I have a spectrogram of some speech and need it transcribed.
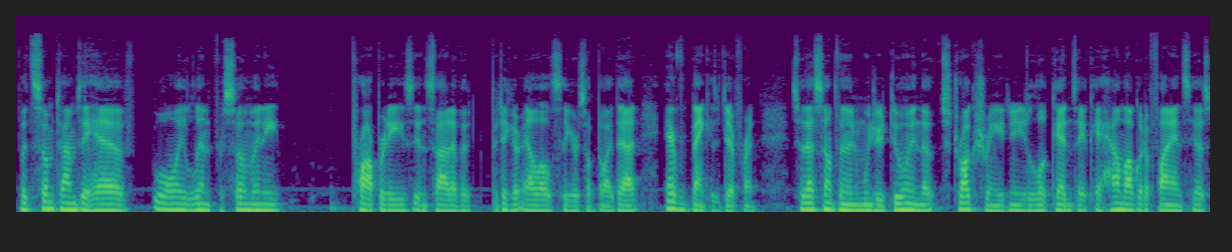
but sometimes they have will only lend for so many properties inside of a particular LLC or something like that. Every bank is different, so that's something when you're doing the structuring, you need to look at and say, okay, how am I going to finance this?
